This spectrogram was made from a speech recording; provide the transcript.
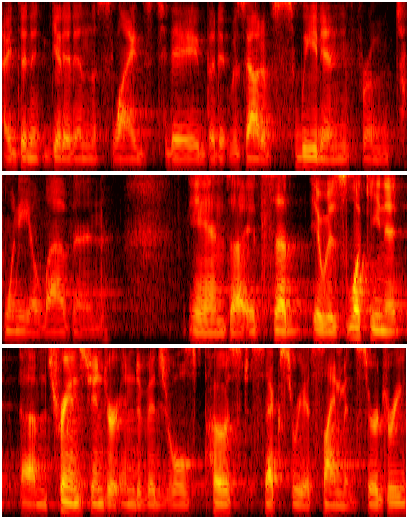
I didn't get it in the slides today, but it was out of Sweden from 2011. And uh, it said it was looking at um, transgender individuals post sex reassignment surgery.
